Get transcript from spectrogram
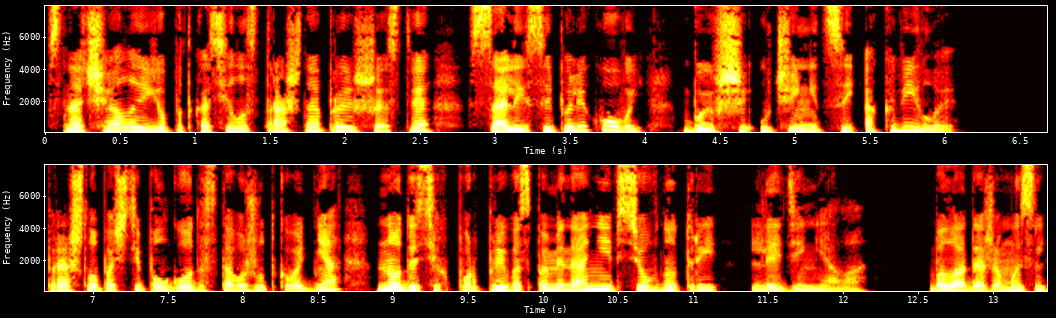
Сначала ее подкосило страшное происшествие с Алисой Поляковой, бывшей ученицей Аквилы. Прошло почти полгода с того жуткого дня, но до сих пор при воспоминании все внутри леденело. Была даже мысль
